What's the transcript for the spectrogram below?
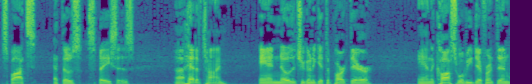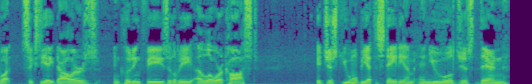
spots at those spaces ahead of time and know that you're going to get to park there. And the cost will be different than what $68 including fees. It'll be a lower cost. It just you won't be at the stadium, and you will just then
